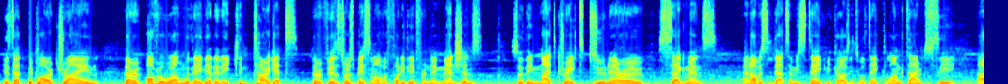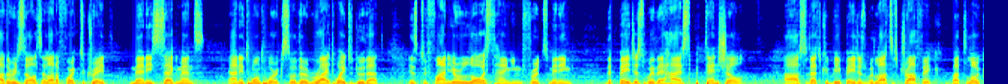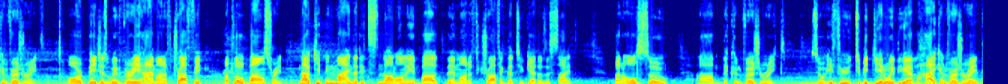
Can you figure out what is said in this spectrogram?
is that people are trying, they're overwhelmed with the idea that they can target their visitors based on over 40 different dimensions. So they might create two narrow segments, and obviously that's a mistake because it will take a long time to see uh, the results, a lot of work to create many segments, and it won't work. So the right way to do that is to find your lowest hanging fruits, meaning the pages with the highest potential uh, so that could be pages with lots of traffic but low conversion rate, or pages with very high amount of traffic but low bounce rate. Now keep in mind that it's not only about the amount of traffic that you get to the site, but also um, the conversion rate. So if you, to begin with, you have a high conversion rate,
